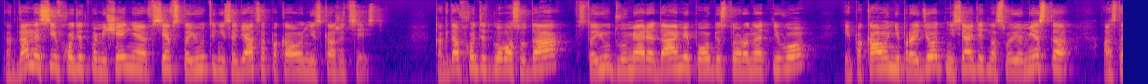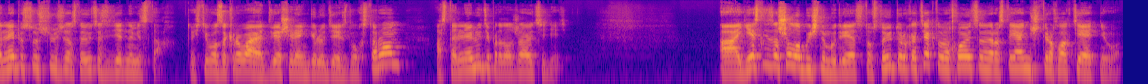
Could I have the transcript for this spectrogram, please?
Когда Наси входит в помещение, все встают и не садятся, пока он не скажет сесть. Когда входит глава суда, встают двумя рядами по обе стороны от него, и пока он не пройдет, не сядет на свое место, остальные присутствующие остаются сидеть на местах. То есть его закрывают две шеренги людей с двух сторон, остальные люди продолжают сидеть. А если зашел обычный мудрец, то встают только те, кто находится на расстоянии четырех локтей от него.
